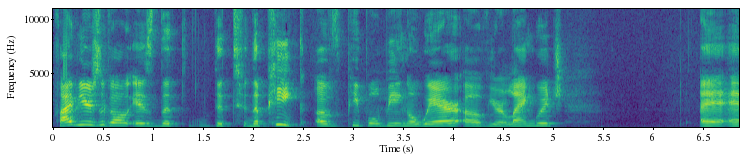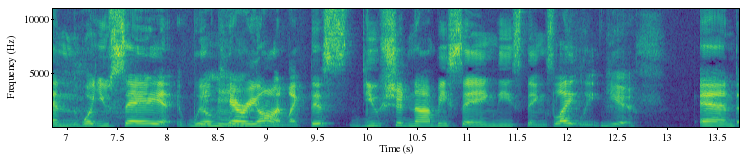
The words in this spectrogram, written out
five years ago is the the the peak of people being aware of your language a- and what you say will carry on. Like this, you should not be saying these things lightly Yeah. and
